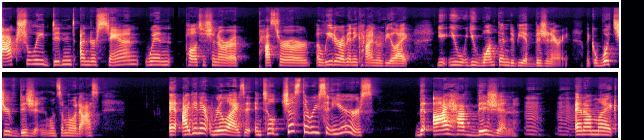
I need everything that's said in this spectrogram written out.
actually didn't understand when politician or a pastor or a leader of any kind would be like, you, you, you want them to be a visionary. Like, what's your vision when someone would ask? And I didn't realize it until just the recent years that I have vision. Mm, mhm. And I'm like,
